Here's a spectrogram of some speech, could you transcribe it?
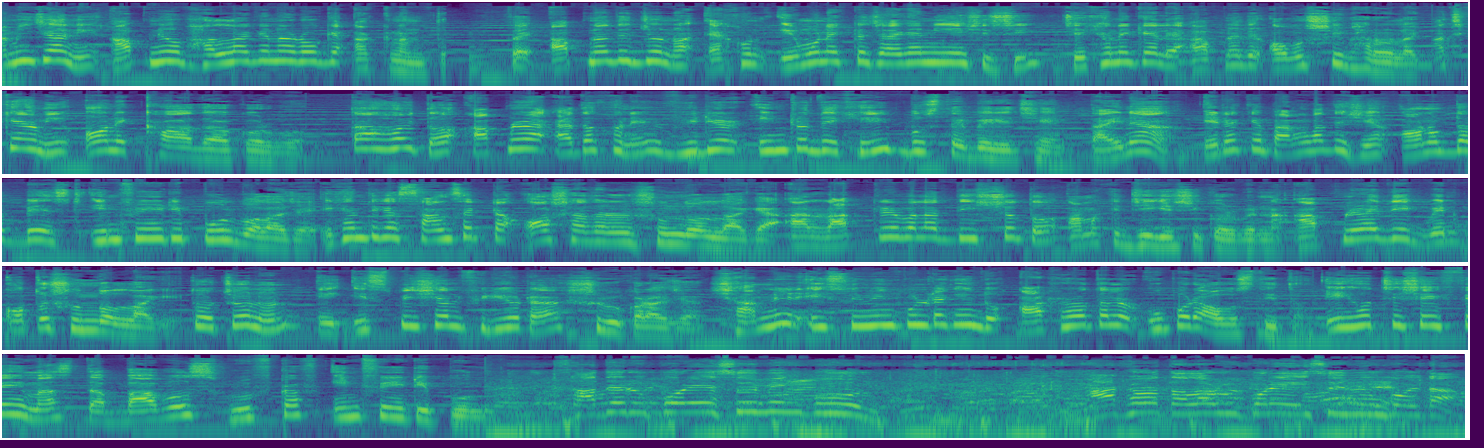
আমি জানি আপনিও ভালো লাগে না রোগে আক্রান্ত, তাই আপনাদের জন্য এখন এমন একটা জায়গা নিয়ে এসেছি যেখানে গেলে আপনাদের অবশ্যই ভালো লাগবে আজকে আমি অনেক খাওয়া দাওয়া করব। তা হয়তো আপনারা এতক্ষণে ভিডিওর ইন্ট্রো দেখেই বুঝতে পেরেছেন, তাই না? এটাকে বাংলাদেশে one of the best infinity pool বলা যায়। এখান থেকে সানসেটটা অসাধারণ সুন্দর লাগে, আর রাত্রের বেলার দৃশ্য তো আমাকে জিজ্ঞেসই করবেন না। আপনারাই দেখবেন কত সুন্দর লাগে। তো চলুন এই স্পেশাল ভিডিওটা শুরু করা যাক। সামনের এই সুইমিং পুলটা কিন্তু আঠারো তলার উপরে অবস্থিত। এই হচ্ছে সেই famous the bubbles rooftop infinity pool ছাদের উপরে সুইমিং পুল আঠারো তলার উপরে এই সুইমিং পুলটা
